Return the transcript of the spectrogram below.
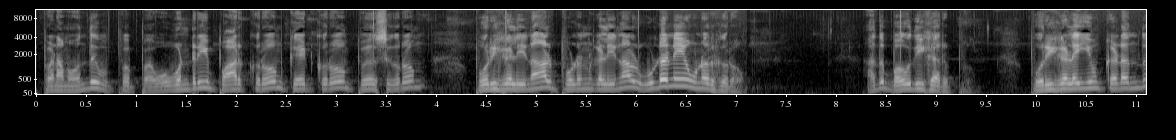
இப்போ நம்ம வந்து இப்போ இப்போ ஒவ்வொன்றையும் பார்க்கிறோம் கேட்கிறோம் பேசுகிறோம் பொறிகளினால் புலன்களினால் உடனே உணர்கிறோம். அது பௌதிக அறுப்பு. பொறிகளையும் கடந்து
